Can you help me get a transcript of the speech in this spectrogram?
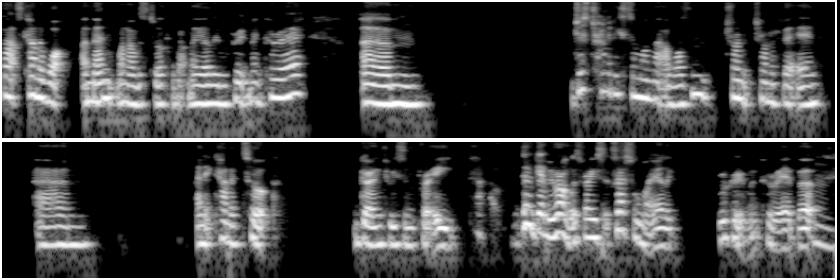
that's kind of what I meant when I was talking about my early recruitment career. Um, just trying to be someone that I wasn't, trying trying to fit in, um, and it kind of took going through some pretty. Don't get me wrong, it was very successful my early recruitment career, but. Mm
